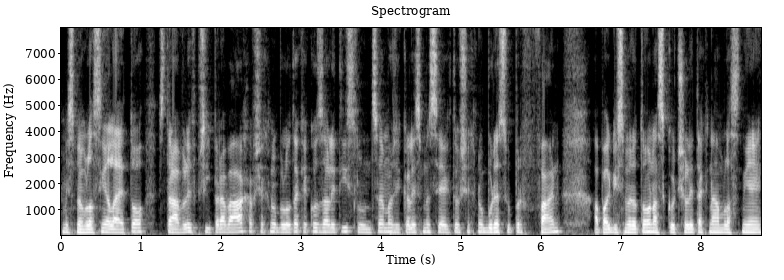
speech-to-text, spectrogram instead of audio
My jsme vlastně léto strávili v přípravách a všechno bylo tak jako zalitý sluncem a říkali jsme si, jak to všechno bude super fajn. A pak když jsme do toho naskočili, tak nám vlastně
